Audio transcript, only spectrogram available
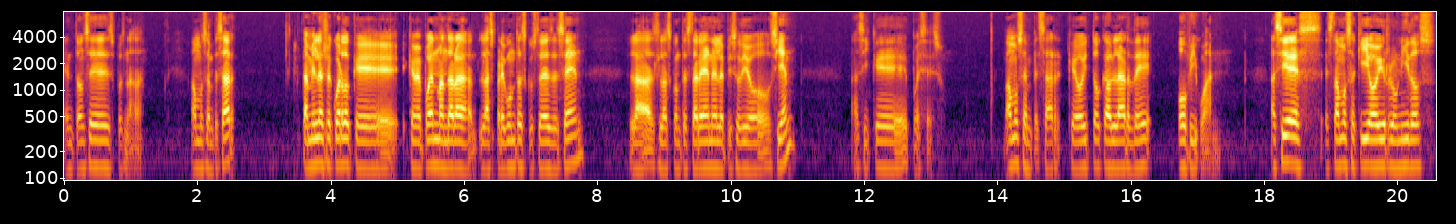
Entonces, pues nada, vamos a empezar. También les recuerdo que, que me pueden mandar las preguntas que ustedes deseen. Las, las contestaré en el episodio 100. Así que, pues eso. Vamos a empezar, que hoy toca hablar de Obi-Wan. Así es, estamos aquí hoy reunidos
